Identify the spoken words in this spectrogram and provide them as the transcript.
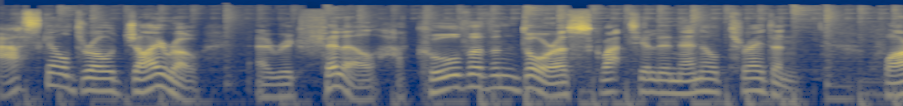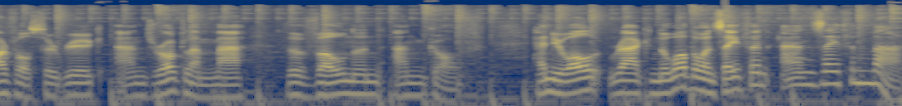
askeldro gyro, a rig filel hakulva than dora squatia linenel treden, huarvos and droglam ma the vonen and gov. Henuol rag no other one Zathan and Zathan ma.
